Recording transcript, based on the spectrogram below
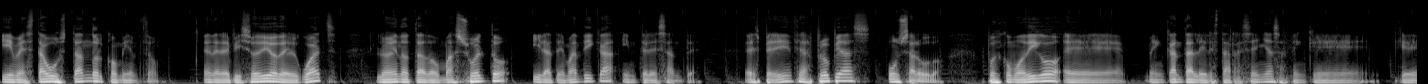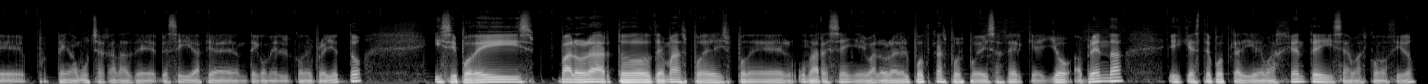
y me está gustando el comienzo. En el episodio del Watch lo he notado más suelto y la temática interesante. Experiencias propias, un saludo. Pues como digo, eh, me encanta leer estas reseñas, hacen que, tenga muchas ganas de, de, seguir hacia adelante con el, con el proyecto. Y si podéis valorar todos los demás, podéis poner una reseña y valorar el podcast, pues podéis hacer que yo aprenda y que este podcast llegue a más gente y sea más conocido.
